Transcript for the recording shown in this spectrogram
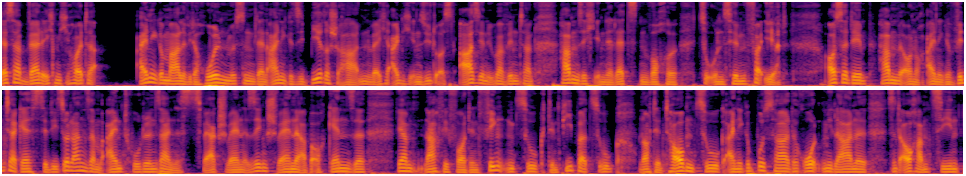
Deshalb werde ich mich heute einige Male wiederholen müssen, denn einige sibirische Arten, welche eigentlich in Südostasien überwintern, haben sich in der letzten Woche zu uns hin verirrt. Außerdem haben wir auch noch einige Wintergäste, die so langsam eintrudeln, seien es Zwergschwäne, Singschwäne, aber auch Gänse. Wir haben nach wie vor den Finkenzug, den Pieperzug und auch den Taubenzug. Einige Bussarde, Rotmilane sind auch am Ziehen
